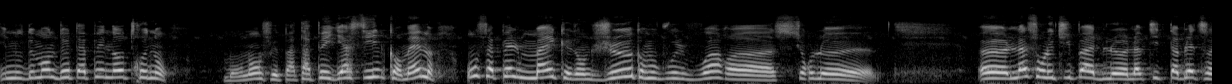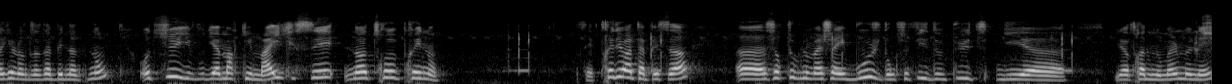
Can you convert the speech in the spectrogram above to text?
il nous demande de taper notre nom. Mon nom, je vais pas taper Yacine quand même. On s'appelle Mike dans le jeu, comme vous pouvez le voir euh, sur le. Euh, là sur le keypad, le- la petite tablette sur laquelle on doit taper notre nom. Au-dessus, il y a marqué Mike, c'est notre prénom. C'est très dur à taper ça. Euh, surtout que le machin il bouge, donc ce fils de pute, il, est, euh, il est en train de nous malmener.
